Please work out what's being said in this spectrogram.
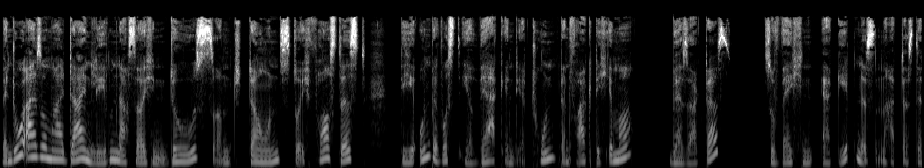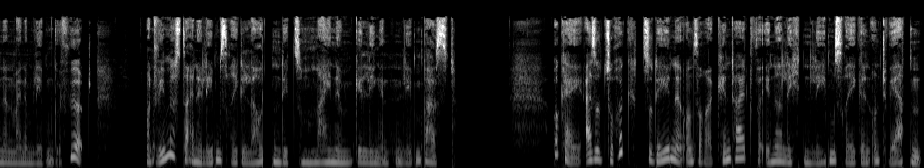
Wenn du also mal dein Leben nach solchen Do's und Don'ts durchforstest, die unbewusst ihr Werk in dir tun, dann frag dich immer, wer sagt das? Zu welchen Ergebnissen hat das denn in meinem Leben geführt? Und wie müsste eine Lebensregel lauten, die zu meinem gelingenden Leben passt? Okay, also zurück zu den in unserer Kindheit verinnerlichten Lebensregeln und Werten.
